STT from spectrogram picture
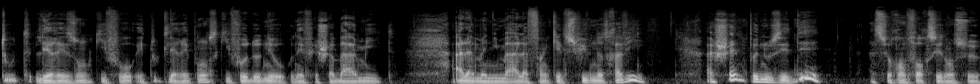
toutes les raisons qu'il faut et toutes les réponses qu'il faut donner au Nefesh Hamit, à l'âme animale, afin qu'elle suive notre avis. Hachem peut nous aider à se renforcer dans ce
